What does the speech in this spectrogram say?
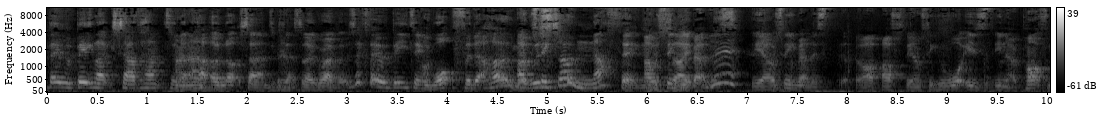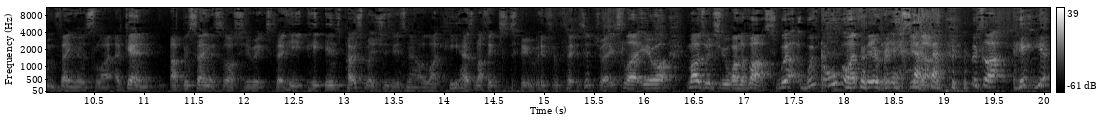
they were beating like Southampton I at home. Oh, not Southampton because that's low grade, but it was as if they were beating Watford at home. I it was was so nothing. I was It's thinking like, about this. meh. Yeah, I was thinking about this uh, after the. I was thinking, what is you know, apart from Wenger's like again, I've been saying this the last few weeks, but he, he his post match interviews now like he has nothing to do with the situation. It's like you're might as well just be one of us. We're, we've all got our theories, you know. It's like he, you,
